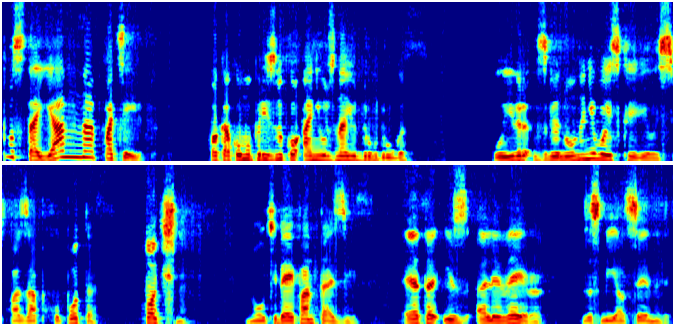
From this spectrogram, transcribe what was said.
постоянно потеют. По какому признаку они узнают друг друга? Уивер взглянул на него и скривилась. По запаху пота? Точно. Но у тебя и фантазии. Это из Оливейра, засмеялся Эновик.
